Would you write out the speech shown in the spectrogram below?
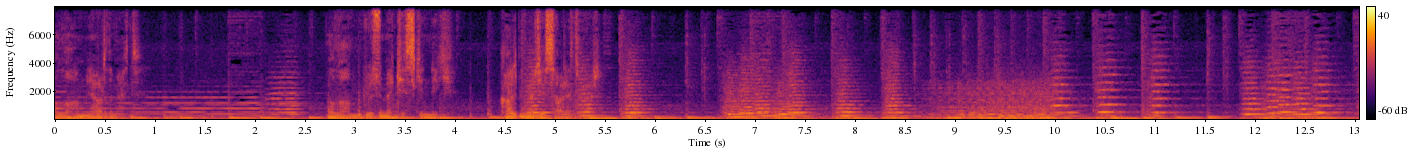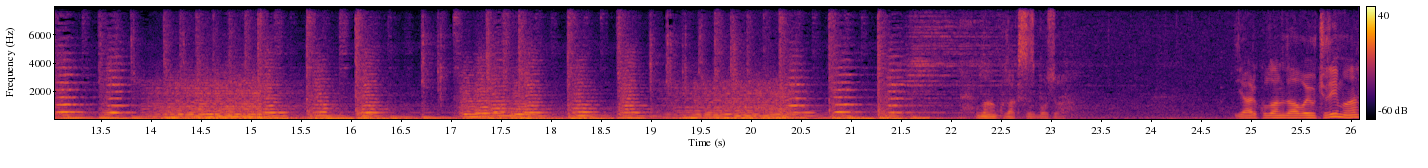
Allah'ım yardım et. Allah'ım gözüme keskinlik, kalbime cesaret ver. Diğer kulağını da havaya uçurayım mı ha?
